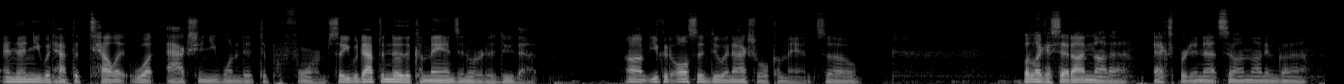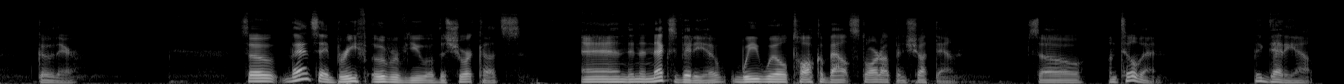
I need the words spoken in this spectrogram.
and then you would have to tell it what action you wanted it to perform. So you would have to know the commands in order to do that. Um, you could also do an actual command. So, but like I said, I'm not a expert in that, so I'm not even going to go there. So that's a brief overview of the shortcuts. And in the next video, we will talk about startup and shutdown. So until then, Big Daddy out.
